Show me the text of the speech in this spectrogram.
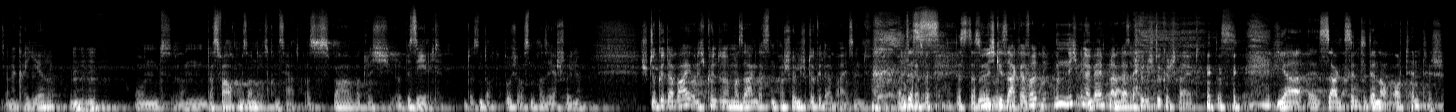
seiner Karriere. Mhm. Und ähm, das war auch ein besonderes Konzert. Also es war wirklich äh, beseelt. Und da sind auch durchaus ein paar sehr schöne Stücke dabei. Und ich könnte noch mal sagen, dass ein paar schöne Stücke dabei sind. Weil ich Das- das, das- das wär nicht gesagt habe. Sollte nicht unerwähnt bleiben, dass er schöne Stücke schreibt. Das, Ja, äh, sag, sind die denn auch authentisch?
